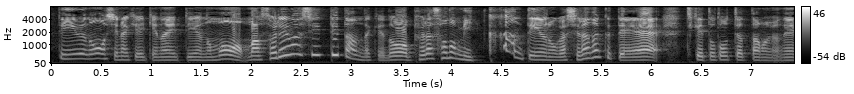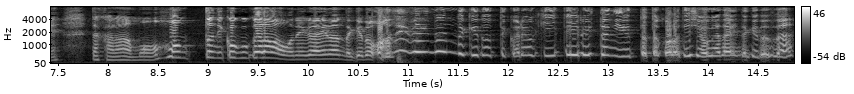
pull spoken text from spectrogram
っていうのをしなきゃいけないっていうのも、まあそれは知ってたんだけど、プラスその3日間っていうのが知らなくて、チケット取っちゃったのよね。だからもう本当にここからはお願いなんだけど、お願いなんだけどってこれを聞いている人に言ったところでしょうがないんだけどさ、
